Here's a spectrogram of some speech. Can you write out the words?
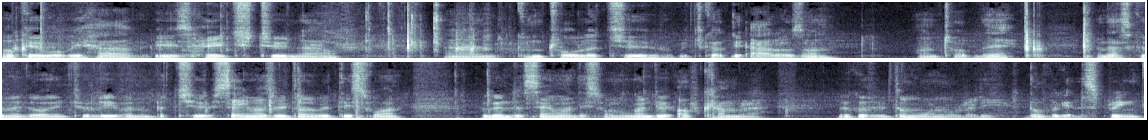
Okay, what we have is H2 now and controller 2 which got the arrows on on top there and that's going to go into lever number 2 same as we've done with this one we're going to do the same on this one I'm going to do it off camera because we've done one already don't forget the spring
